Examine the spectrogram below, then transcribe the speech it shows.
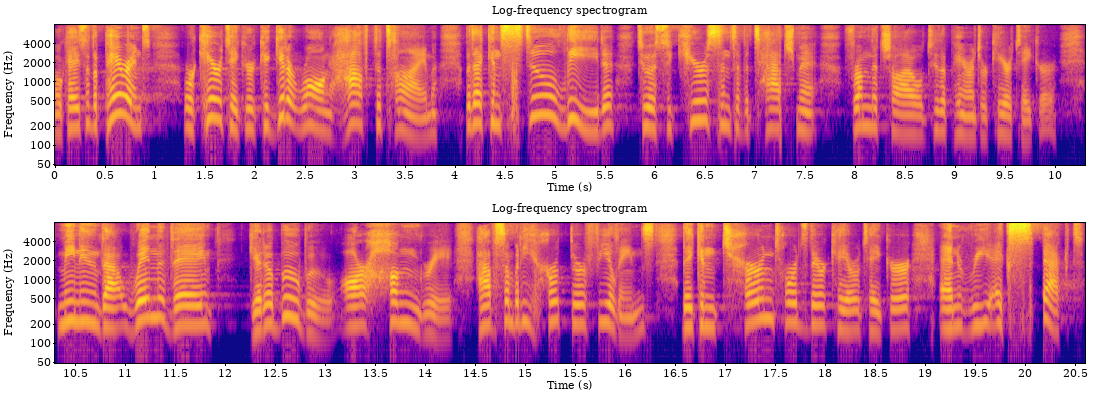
Okay, so the parent or caretaker could get it wrong half the time, but that can still lead to a secure sense of attachment from the child to the parent or caretaker, meaning that when they get a boo boo, are hungry, have somebody hurt their feelings, they can turn towards their caretaker and re expect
